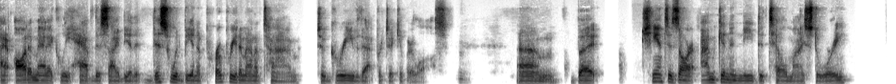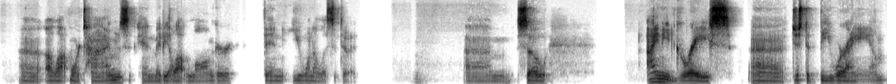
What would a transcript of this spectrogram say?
I automatically have this idea that this would be an appropriate amount of time to grieve that particular loss. Mm. Um, but chances are I'm going to need to tell my story uh, a lot more times and maybe a lot longer than you want to listen to it. Mm. Um, so I need grace uh, just to be where I am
